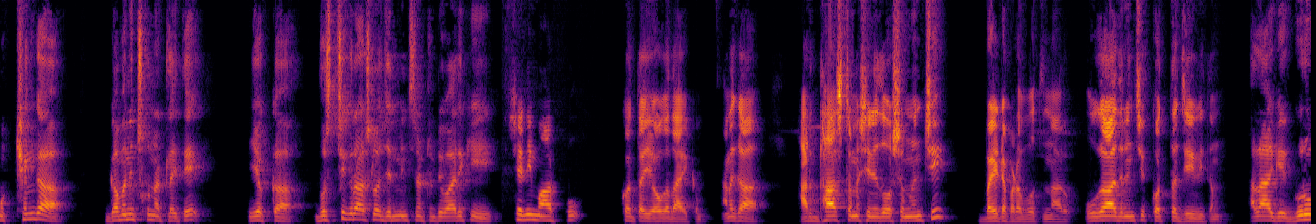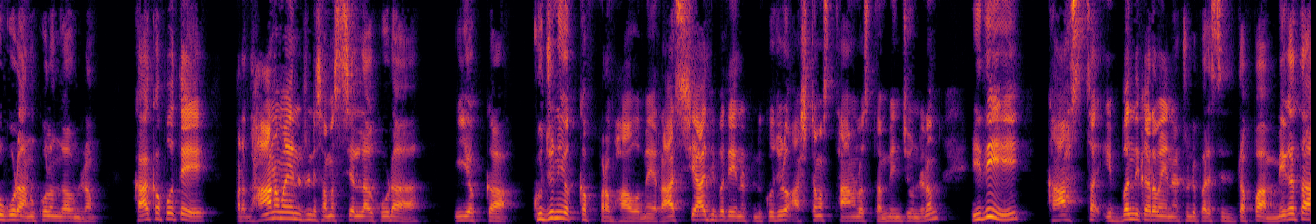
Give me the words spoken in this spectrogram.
ముఖ్యంగా గమనించుకున్నట్లయితే ఈ యొక్క వృశ్చిక రాశిలో జన్మించినటువంటి వారికి శని మార్పు కొంత యోగదాయకం. అనగా అర్ధాష్టమ శని దోషం నుంచి బయటపడబోతున్నారు. ఉగాది నుంచి కొత్త జీవితం. అలాగే గురువు కూడా అనుకూలంగా ఉండడం. కాకపోతే ప్రధానమైనటువంటి సమస్యల్లో కూడా ఈ యొక్క కుజుని యొక్క ప్రభావమే. రాశ్యాధిపతి అయినటువంటి కుజుడు అష్టమ స్థానంలో స్తంభించి ఉండడం. ఇది కాస్త ఇబ్బందికరమైనటువంటి పరిస్థితి తప్ప మిగతా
